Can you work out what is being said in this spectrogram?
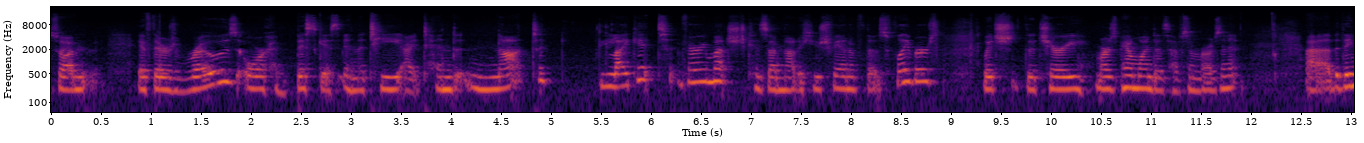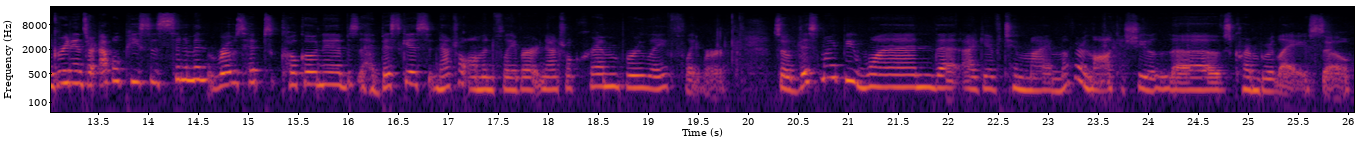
So I'm, if there's rose or hibiscus in the tea, I tend not to like it very much because I'm not a huge fan of those flavors, which the cherry marzipan one does have some rose in it. Uh, but the ingredients are apple pieces, cinnamon, rose hips, cocoa nibs, hibiscus, natural almond flavor, natural creme brulee flavor. So this might be one that I give to my mother-in-law because she loves creme brulee. So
